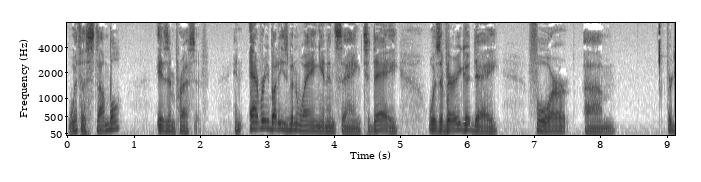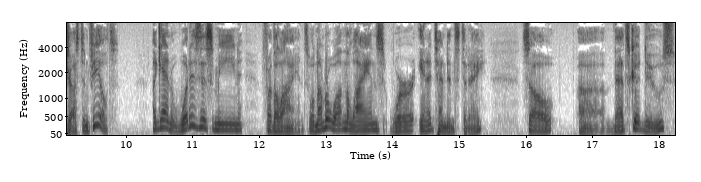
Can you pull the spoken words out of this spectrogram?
with a stumble is impressive. And everybody's been weighing in and saying today was a very good day for um, for Justin Fields. Again, what does this mean for the Lions? Well, number one, the Lions were in attendance today, so uh, that's good news.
